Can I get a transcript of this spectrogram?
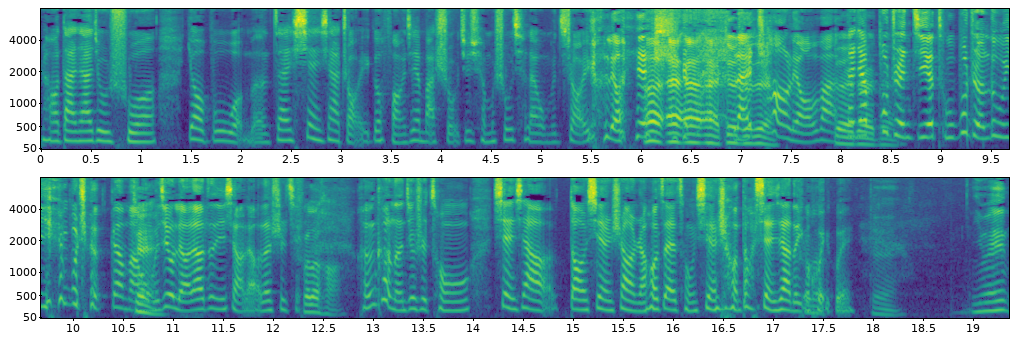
然后大家就说，要不我们在线下找一个房间，把手机全部收起来，我们找一个聊天哎室、哎哎哎，来畅聊吧。对对大家不准截图，不准录音，不准干嘛，我们就聊聊自己想聊的事情。说得好。很可能就是从线下到线上，然后再从线上到线下的一个回归。对，因为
